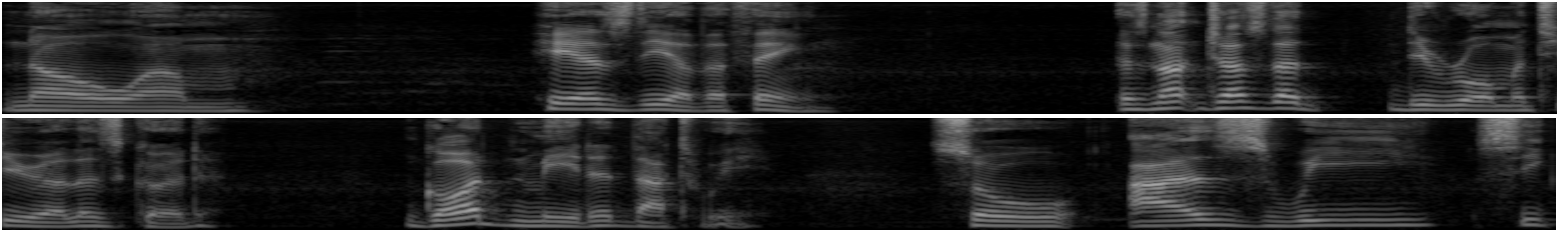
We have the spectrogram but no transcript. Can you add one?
Now, um, here's the other thing. It's not just that the raw material is good. God made it that way. So as we seek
